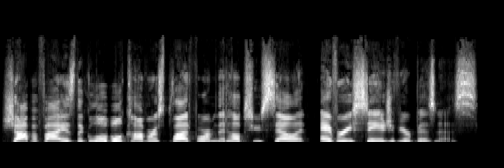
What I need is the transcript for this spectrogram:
Shopify is the global commerce platform that helps you sell at every stage of your business.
